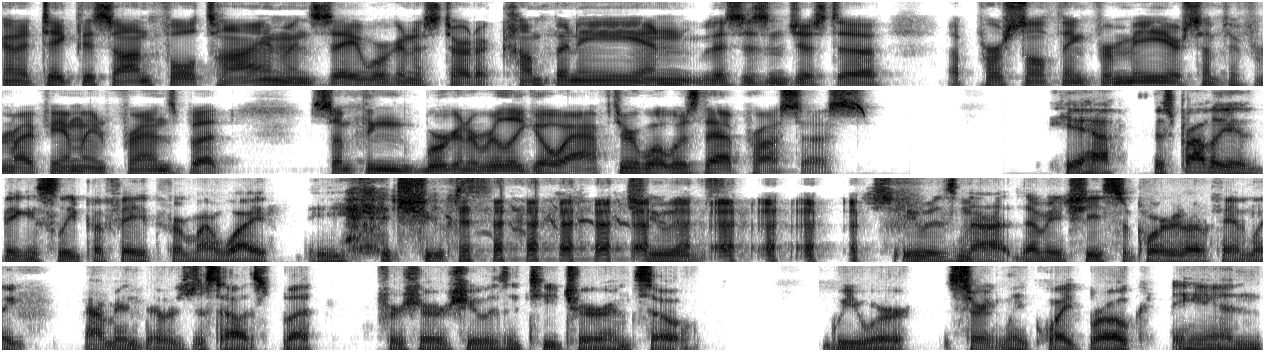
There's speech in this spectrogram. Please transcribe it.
kind of take this on full time and say we're going to start a company and this isn't just a, a personal thing for me or something for my family and friends but something we're going to really go after? What was that process? Yeah it's probably the biggest leap of faith for my wife. She was she was she was not i mean she supported our family. I mean it was just us but for sure she was a teacher and so we were certainly quite broke and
